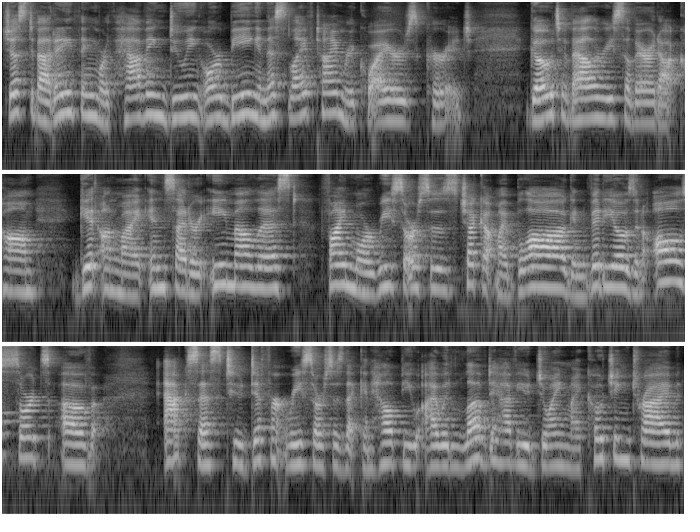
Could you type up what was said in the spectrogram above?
Just about anything worth having, doing, or being in this lifetime requires courage. Go to valeriesilveira.com, get on my insider email list find more resources, check out my blog and videos, and all sorts of access to different resources that can help you. I would love to have you join my coaching tribe.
